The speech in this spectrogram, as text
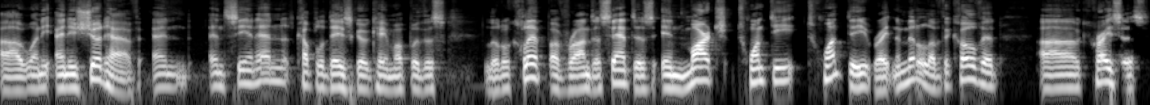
uh, when he and he should have. And and CNN a couple of days ago came up with this little clip of Ron DeSantis in March 2020, right in the middle of the COVID uh, crisis.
